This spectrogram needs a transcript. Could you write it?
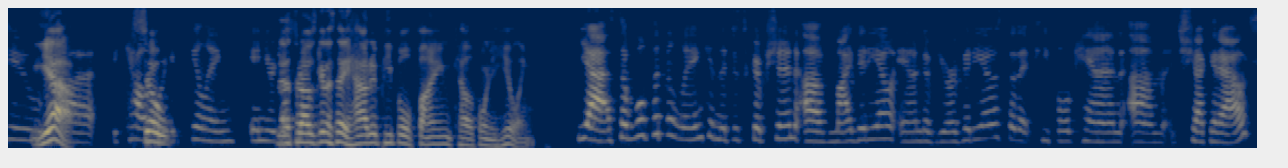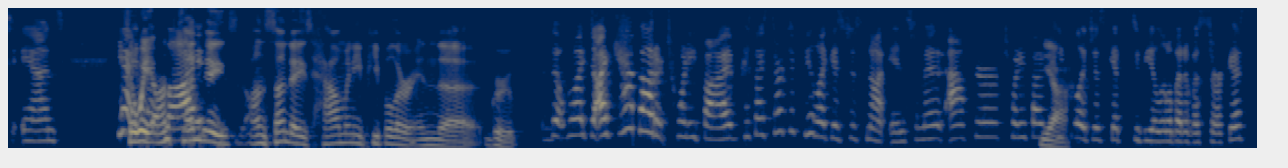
to Yeah. uh, California Healing in your. That's what I was going to say. How do people find California Healing? Yeah, so we'll put the link in the description of my video and of your video so that people can um, check it out. And yeah, so wait, on live- Sundays, on Sundays, how many people are in the group? the, well, I, I cap out at 25 because I start to feel like it's just not intimate after 25 Yeah. people. It just gets to be a little bit of a circus.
